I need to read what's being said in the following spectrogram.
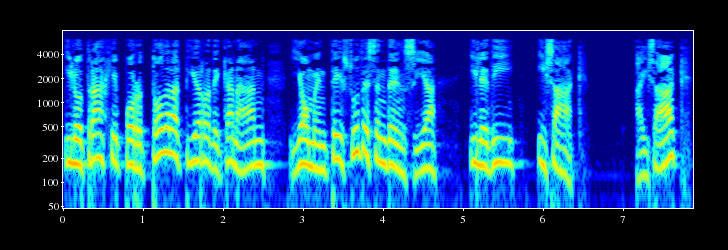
y lo traje por toda la tierra de Canaán, y aumenté su descendencia, y le di Isaac. A Isaac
